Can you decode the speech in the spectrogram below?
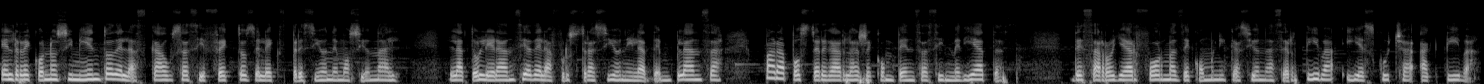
el reconocimiento de las causas y efectos de la expresión emocional, la tolerancia de la frustración y la templanza para postergar las recompensas inmediatas, desarrollar formas de comunicación asertiva y escucha activa,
